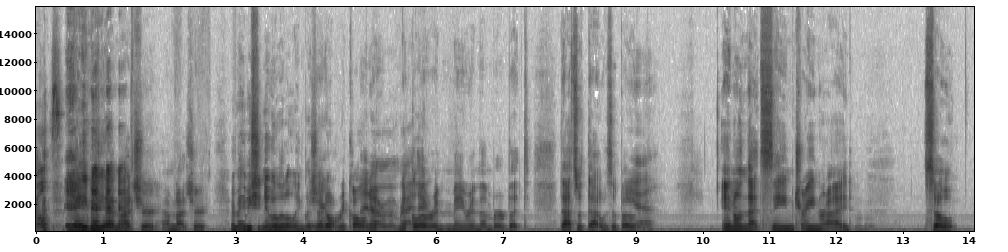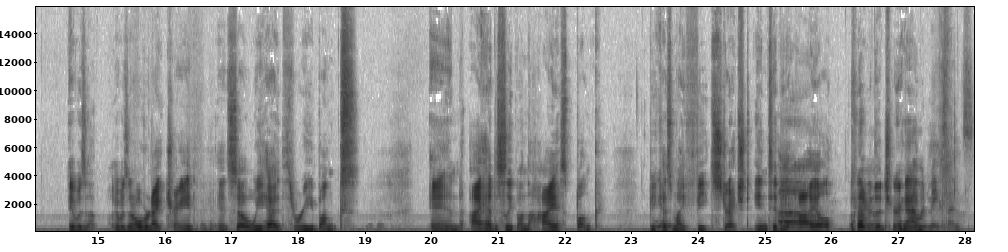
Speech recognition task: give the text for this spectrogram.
rules. Maybe I'm not sure. I'm not sure. Or maybe she knew a little English. I don't recall. I don't Nic- remember Nicola either. may remember, but that's what that was about. Yeah. And on that same train ride, so it was a, it was an overnight train, Mm-hmm. and so we had three bunks, and I had to sleep on the highest bunk because my feet stretched into the aisle of the train. Oh, That would make sense.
